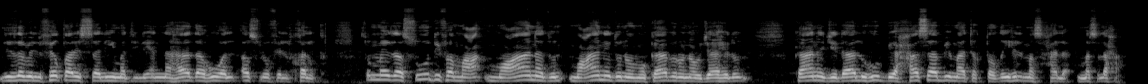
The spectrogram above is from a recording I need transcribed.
لذوي الفطر السليمة لأن هذا هو الأصل في الخلق. ثم إذا صودف معاند معاند ومكابر أو جاهل كان جداله بحسب ما تقتضيه المصلحة.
